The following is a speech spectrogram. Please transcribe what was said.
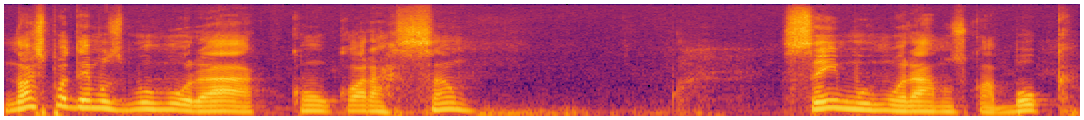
nós podemos murmurar com o coração, sem murmurarmos com a boca?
